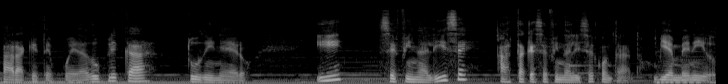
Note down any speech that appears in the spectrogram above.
para que te pueda duplicar tu dinero y se finalice hasta que se finalice el contrato. Bienvenido.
